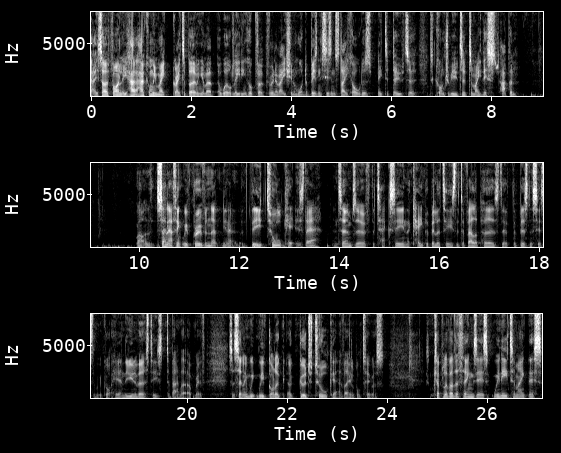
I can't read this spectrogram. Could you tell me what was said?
Okay, so finally, how, how can we make Greater Birmingham a, a world leading hub for, for innovation? And what do businesses and stakeholders need to do to, to contribute to, to make this happen? Well, certainly, I think we've proven that you know the toolkit is there in terms of the tech scene, the capabilities, the developers, the, the businesses that we've got here, and the universities to back that up with. So certainly, we, we've got a, a good toolkit available to us. A couple of other things is we need to make this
